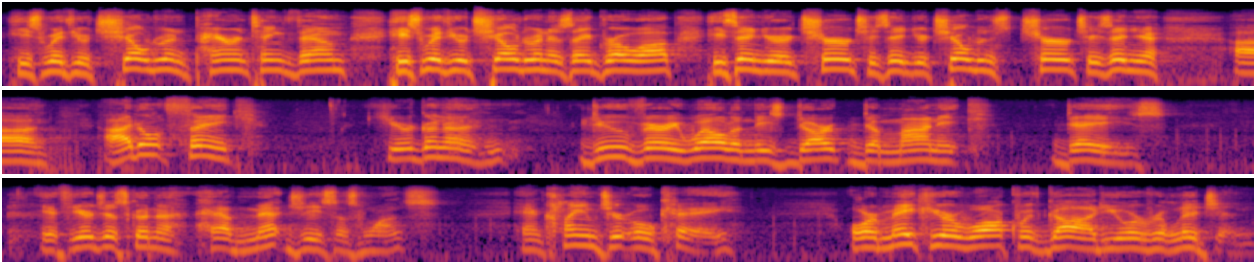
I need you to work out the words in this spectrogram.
He's with your children, parenting them. He's with your children as they grow up. He's in your church, He's in your children's church, He's in your. Uh, I don't think you're going to do very well in these dark, demonic days if you're just going to have met Jesus once and claimed you're okay, or make your walk with God your religion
